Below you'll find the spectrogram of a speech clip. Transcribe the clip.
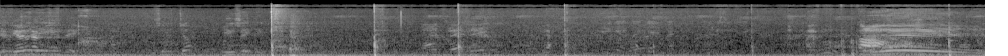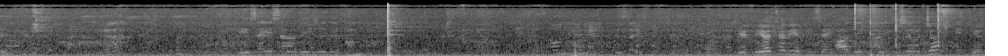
18, 15. 18, 17. 18, 16. Ah, 18, 18. 18, 18.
